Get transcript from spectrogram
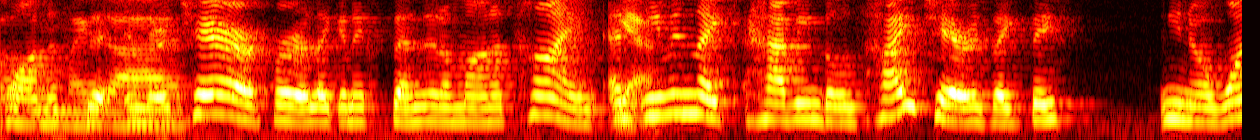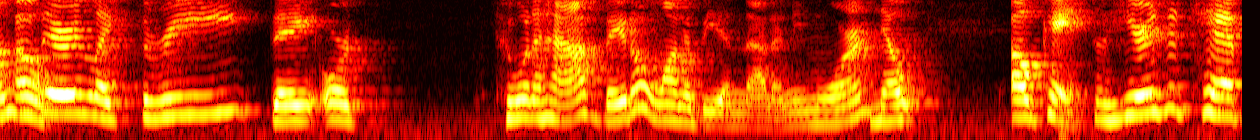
Oh want to sit in their chair for like an extended amount of time. And Yes. even like having those high chairs, like they, you know, once Oh. they're in like three, day or two and a half, they don't want to be in that anymore. Nope. Okay, so here's a tip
